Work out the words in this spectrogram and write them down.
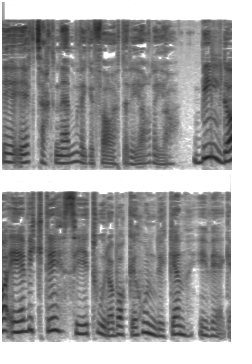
er jeg takknemlig for at de gjør det, ja. Bilder er viktig, sier Tora Bakke Hundlykken i VG.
